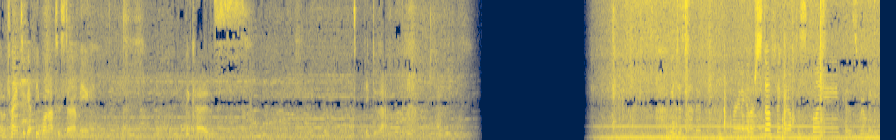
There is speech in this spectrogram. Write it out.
I'm trying to get people not to stare at me because that. We just landed. We're gonna get our stuff and get off this plane because we're making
